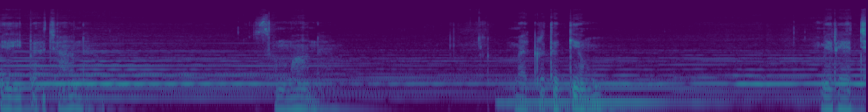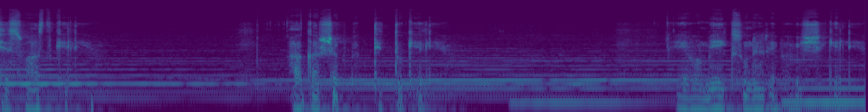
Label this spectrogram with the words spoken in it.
मेरी पहचान है, सम्मान है। मैं कृतज्ञ हूँ मेरे अच्छे स्वास्थ्य के लिए, आकर्षक व्यक्तित्व के लिए, एवं एक सुनहरे भविष्य के लिए।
